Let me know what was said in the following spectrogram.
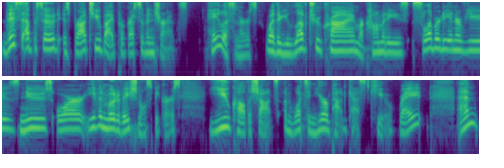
This episode is brought to you by Progressive Insurance. Hey, listeners, whether you love true crime or comedies, celebrity interviews, news, or even motivational speakers, you call the shots on what's in your podcast queue, right? And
